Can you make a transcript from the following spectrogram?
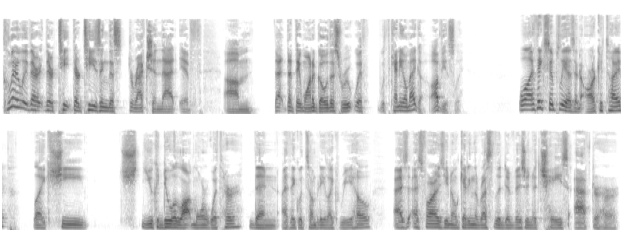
clearly they're they're te- they're teasing this direction that if um, that that they want to go this route with with Kenny Omega, obviously. Well, I think simply as an archetype, like she, she, you could do a lot more with her than I think with somebody like Riho. As as far as you know, getting the rest of the division to chase after her,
